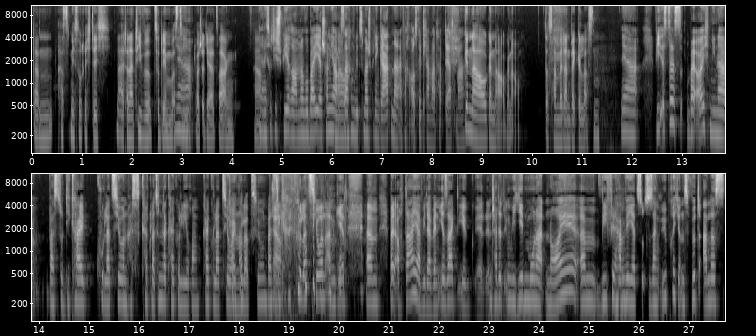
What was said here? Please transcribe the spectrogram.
dann hast du nicht so richtig eine Alternative zu dem, was Ja. die Leute dir halt sagen. ja, nicht so richtig Spielraum, ne? Wobei ihr schon ja auch Genau. Sachen wie zum Beispiel den Garten dann einfach ausgeklammert habt erstmal. Genau, genau, genau. Das haben wir dann weggelassen. Ja. Wie ist das bei euch, Nina, was so die Kalkulation, heißt es Kalkulation oder Kalkulierung? Kalkulation. Ne? Kalkulation. was ja. die Kalkulation angeht. Ähm, weil auch da ja wieder, wenn ihr sagt, ihr äh, entscheidet irgendwie jeden Monat neu, ähm, wie viel Mhm. haben wir jetzt sozusagen übrig und es wird alles,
